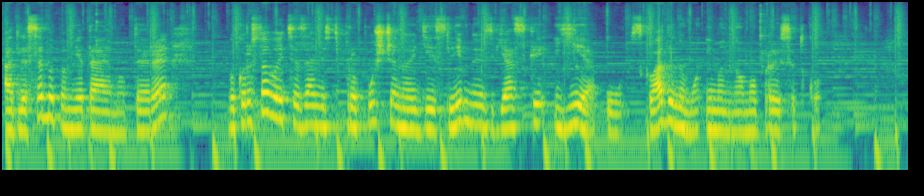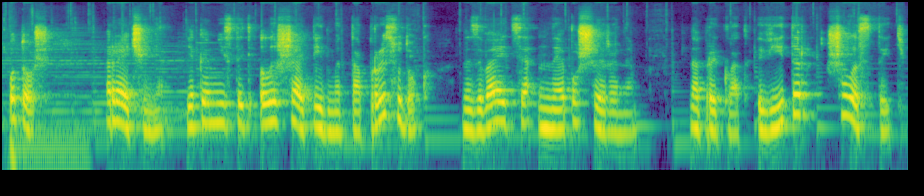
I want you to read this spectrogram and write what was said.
А для себе пам'ятаємо тире використовується замість пропущеної дієслівної зв'язки є у складеному іменному присудку. Отож, речення, яке містить лише підмет та присудок, називається непоширеним. Наприклад, вітер шелестить.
